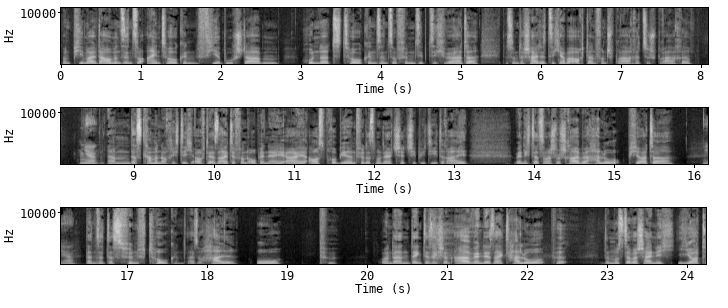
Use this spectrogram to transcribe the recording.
Und Pi mal Daumen sind so ein Token, vier Buchstaben, 100 Token sind so 75 Wörter. Das unterscheidet sich aber auch dann von Sprache zu Sprache. Ja. Ähm, das kann man auch richtig auf der Seite von OpenAI ausprobieren für das Modell ChatGPT 3. Wenn ich da zum Beispiel schreibe Hallo Piotr, ja. dann sind das fünf Token, also Hall, O, P, Und dann denkt er sich schon, ah, wenn der sagt Hallo, dann muss da wahrscheinlich J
